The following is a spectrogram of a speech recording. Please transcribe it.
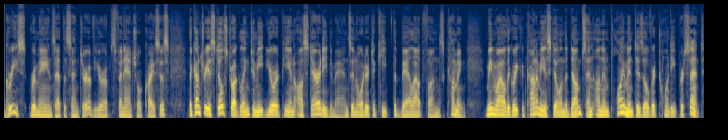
Greece remains at the center of Europe's financial crisis. The country is still struggling to meet European austerity demands in order to keep the bailout funds coming. Meanwhile, the Greek economy is still in the dumps and unemployment is over 20%.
